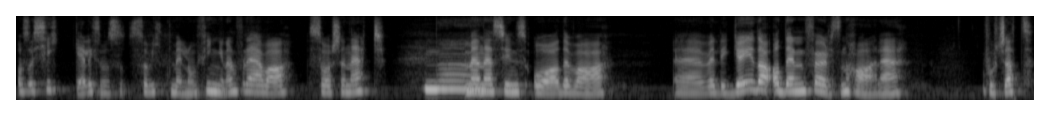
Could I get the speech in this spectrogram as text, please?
Og så kikker jeg liksom så, så vidt mellom fingrene, fordi jeg var så sjenert. Men jeg syns òg det var eh, veldig gøy, da. Og den følelsen har jeg fortsatt.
